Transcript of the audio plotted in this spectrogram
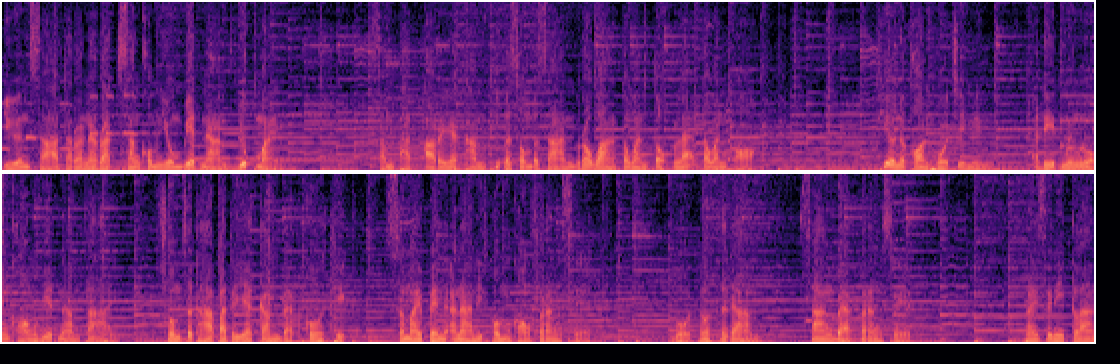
เยือนสาธารณรัฐสังคมนิยมเวียดนามยุคใหม่ สัมผัสอารยธรรมที่ผสมผสานระหว่างตะวันตกและตะวันออก เที่ยวนครโฮจิมินห์อดีตเมืองหลวงของเวียดนามใต้ ชมสถาปัตยกรรมแบบโกธิก สมัยเป็นอาณานิคมของฝรั่งเศส โบสถ์โนตเทอร์ดาม สร้างแบบฝรั่งเศสไปรษณีย์กลาง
